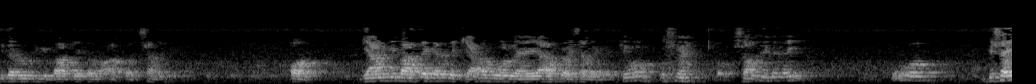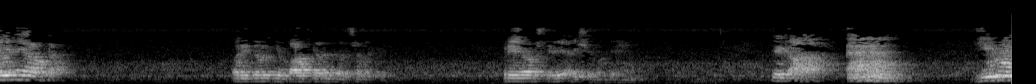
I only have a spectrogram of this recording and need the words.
इधर उधर की बातें करूँ, आपको अच्छा लगेगा और ज्ञान की बातें करते, क्या बोल रहे हैं या आपको ऐसा लगेगा क्यों? उसमें समझ में नहीं। तो वो विषय ही नहीं आपका। और इधर के बात करें तो अच्छा लगे प्रेय और श्रेय ऐसे होते हैं। एक धीरो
